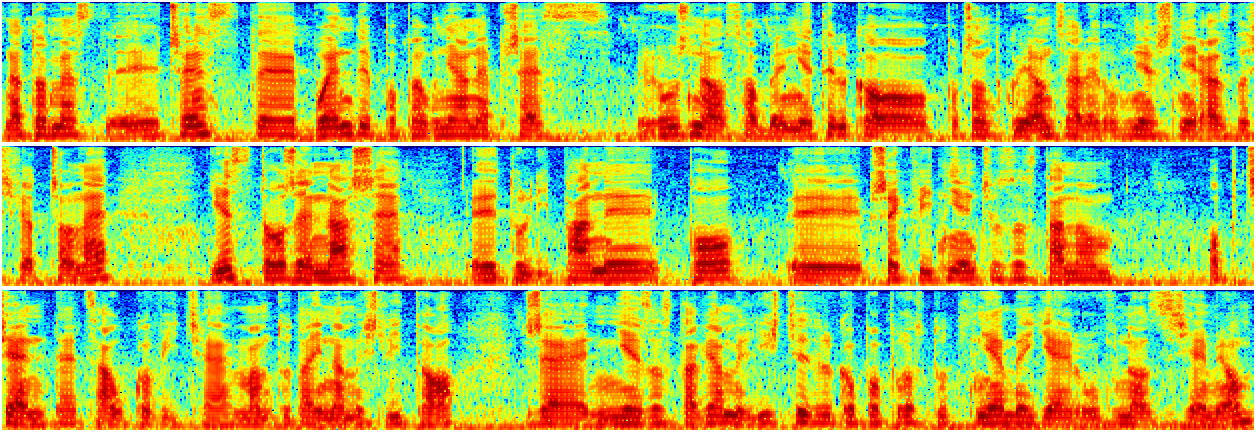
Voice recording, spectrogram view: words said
Natomiast y, częste błędy popełniane przez różne osoby, nie tylko początkujące, ale również nieraz doświadczone, jest to, że nasze y, tulipany po y, przekwitnięciu zostaną obcięte całkowicie. Mam tutaj na myśli to, że nie zostawiamy liści, tylko po prostu tniemy je równo z ziemią,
